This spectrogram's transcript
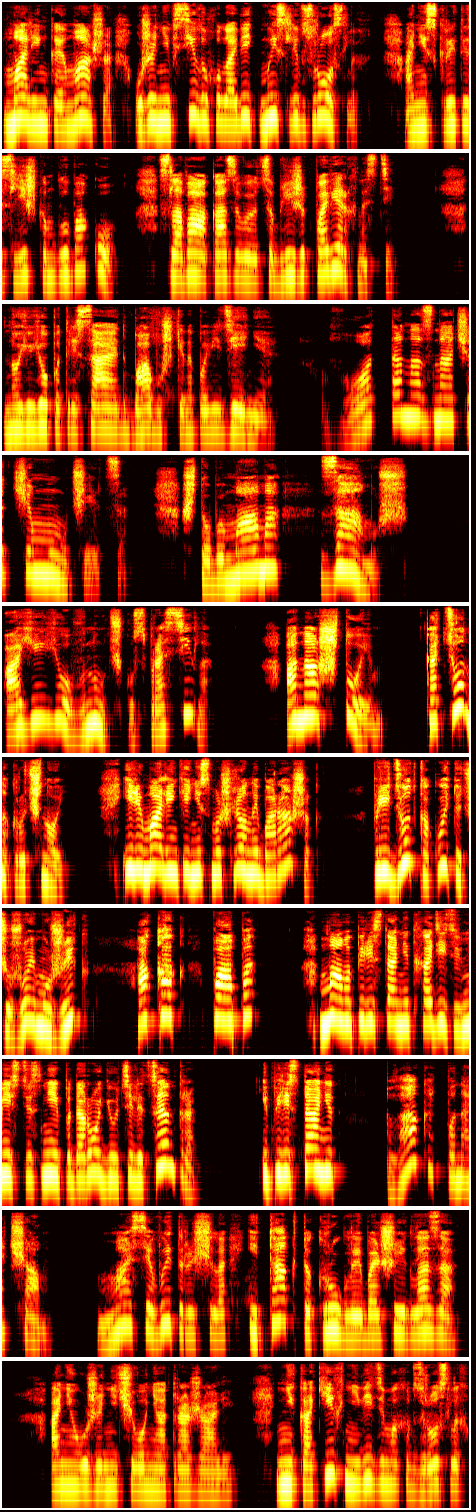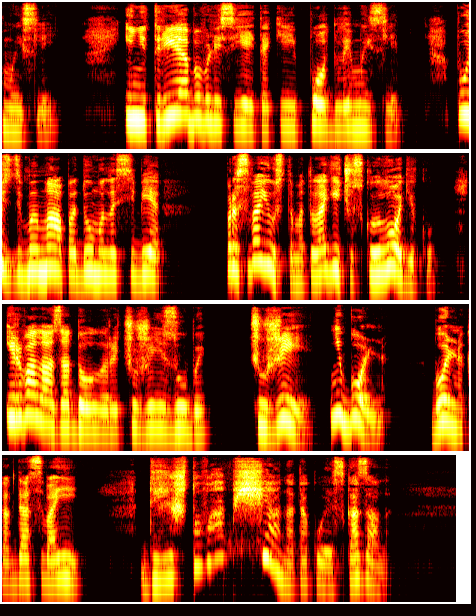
Маленькая Маша уже не в силах уловить мысли взрослых. Они скрыты слишком глубоко, слова оказываются ближе к поверхности. Но ее потрясает бабушкино поведение. Вот она, значит, чем мучается. Чтобы мама замуж. А ее внучку спросила, она что им, котенок ручной? Или маленький несмышленый барашек? Придет какой-то чужой мужик? А как папа? Мама перестанет ходить вместе с ней по дороге у телецентра и перестанет плакать по ночам. Мася вытаращила и так-то круглые большие глаза. Они уже ничего не отражали, никаких невидимых взрослых мыслей. И не требовались ей такие подлые мысли. Пусть бы мапа думала себе про свою стоматологическую логику и рвала за доллары чужие зубы. Чужие, не больно. Больно, когда свои. Да и что вообще она такое сказала?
